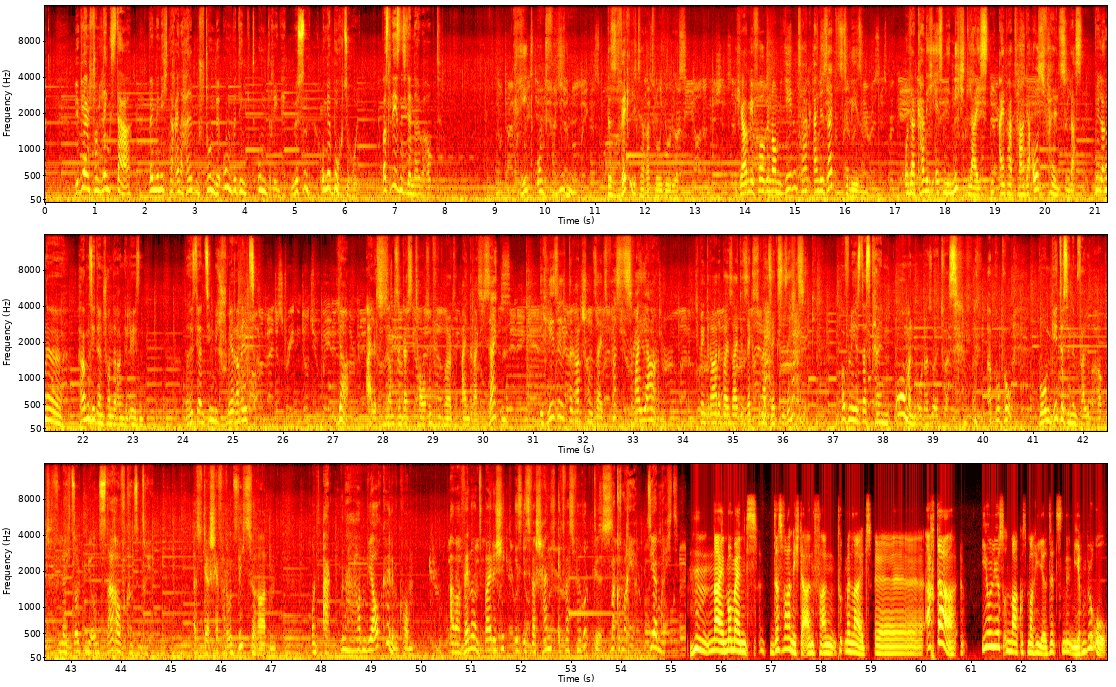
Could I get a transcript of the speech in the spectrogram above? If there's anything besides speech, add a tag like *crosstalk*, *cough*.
Wir wären schon längst da, wenn wir nicht nach einer halben Stunde unbedingt umdrehen hätten müssen, um Ihr Buch zu holen. Was lesen Sie denn da überhaupt? Krieg und Frieden. Das ist Weltliteratur, Julius. Ich habe mir vorgenommen, jeden Tag eine Seite zu lesen. Und da kann ich es mir nicht leisten, ein paar Tage ausfallen zu lassen. Wie lange haben Sie denn schon daran gelesen? Das ist ja ein ziemlich schwerer Wälzer. Ja, alles zusammen sind das 1531 Seiten. Ich lese daran schon seit fast zwei Jahren. Ich bin gerade bei Seite 666. Hoffentlich ist das kein Omen oder so etwas. *laughs* Apropos, worum geht es in dem Fall überhaupt? Vielleicht sollten wir uns darauf konzentrieren. Also der Chef hat uns nichts verraten. Und Akten haben wir auch keine bekommen. Aber wenn er uns beide schickt, ist es wahrscheinlich etwas Verrücktes. Markus Maria, Sie haben recht. Hm, nein, Moment. Das war nicht der Anfang. Tut mir leid. Äh, ach da. Julius und Markus Maria sitzen in ihrem Büro.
